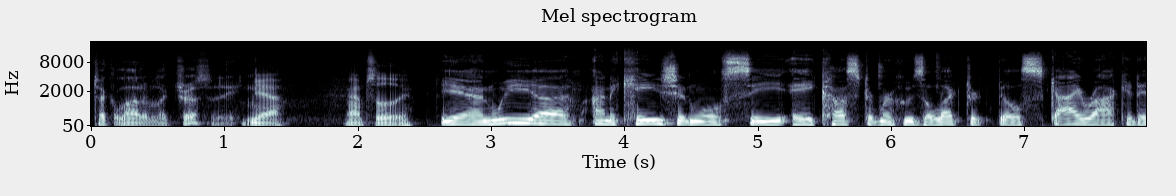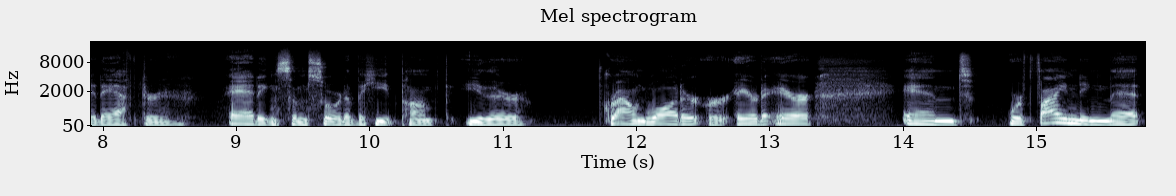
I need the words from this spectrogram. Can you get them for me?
took a lot of electricity. Yeah. Absolutely. Yeah, and we uh, on occasion will see a customer whose electric bill skyrocketed after adding some sort of a heat pump, either groundwater or air to air. And we're finding that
